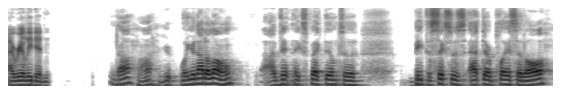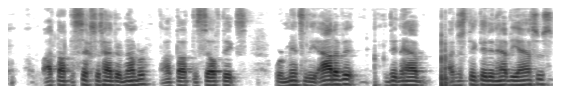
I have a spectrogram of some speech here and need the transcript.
I really didn't. No, uh, you, well, you're not alone. I didn't expect them to beat the Sixers at their place at all. I thought the Sixers had their number. I thought the Celtics were mentally out of it. Didn't have. I just think they didn't have the answers.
